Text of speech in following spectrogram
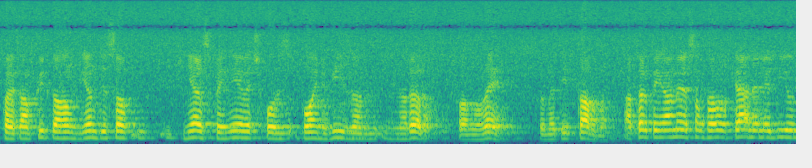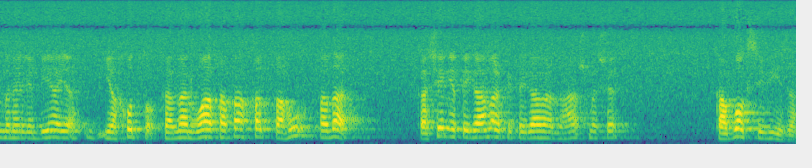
Po e kam pyet ka thënë janë disa njerëz prej neve që po bojnë viza në rërë, pra në dhe, për me ditë të ardhmen. Atëherë pejgamberi sa ka thënë kane nebiun min el enbia jahuttu fe men wafaqa khattahu fa dhak. Ka qenë një pejgamber prej pejgamberëve të mëhershëm që ka bo kësi viza.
